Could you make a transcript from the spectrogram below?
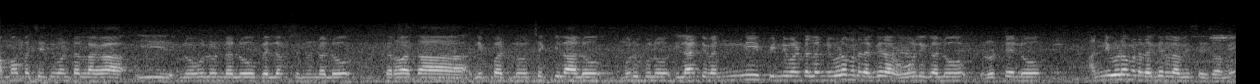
అమ్మమ్మ చేతి వంటల్లాగా ఈ నువ్వులుండలు బెల్లం సున్నుండలు తర్వాత నిప్పట్లు చెక్కిలాలు మురుకులు ఇలాంటివన్నీ పిండి వంటలన్నీ కూడా మన దగ్గర ఓలిగలు రొట్టెలు అన్నీ కూడా మన దగ్గర లభిస్తాయి స్వామి.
